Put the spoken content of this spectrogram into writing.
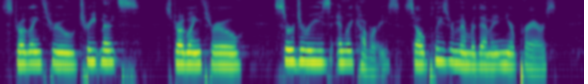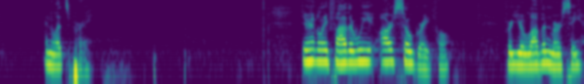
struggling through treatments, struggling through surgeries and recoveries. So please remember them in your prayers. And let's pray. Dear Heavenly Father, we are so grateful for your love and mercy,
